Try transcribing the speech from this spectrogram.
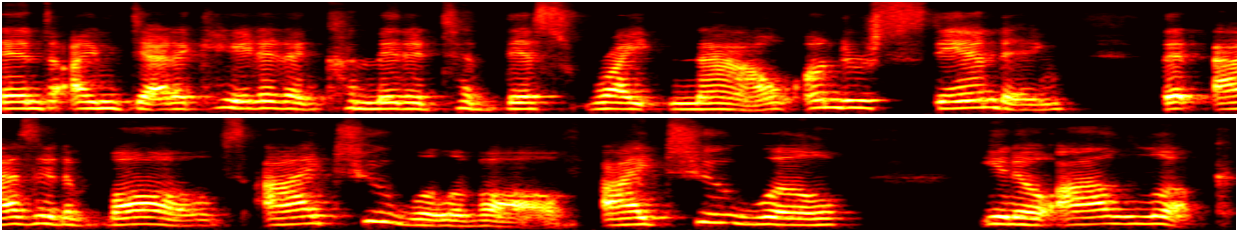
and I'm dedicated and committed to this right now, understanding that as it evolves, I too will evolve. I too will, you know, I'll look.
